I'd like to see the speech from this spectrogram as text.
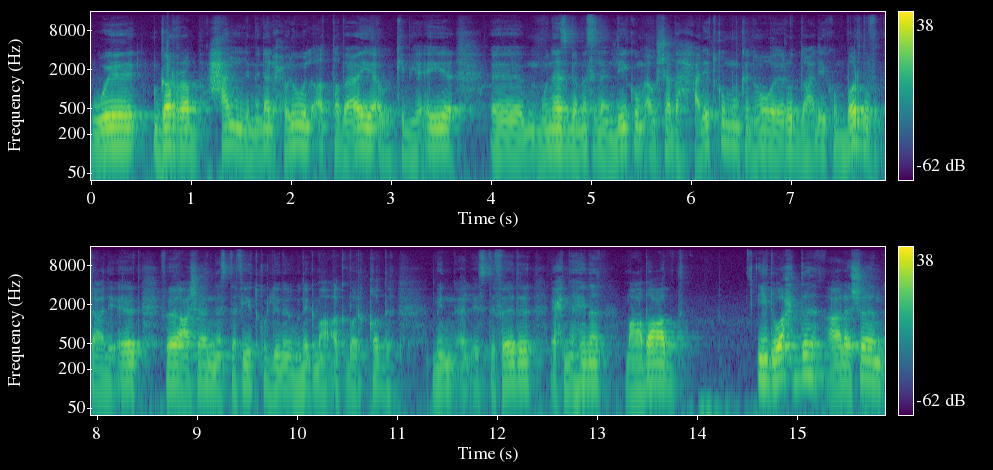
وجرب حل من الحلول الطبيعية أو الكيميائية مناسبة مثلا ليكم أو شبه حالتكم ممكن هو يرد عليكم برضه في التعليقات فعشان نستفيد كلنا ونجمع أكبر قدر من الاستفادة إحنا هنا مع بعض إيد واحدة علشان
